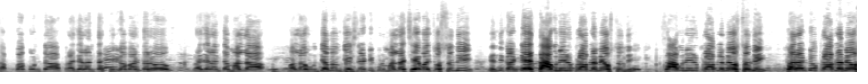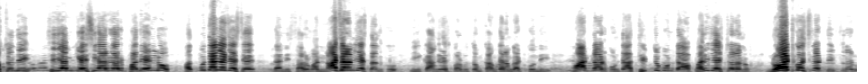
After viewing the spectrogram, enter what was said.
తప్పకుండా ప్రజలంతా తిరగబడతారు. ప్రజలంతా మళ్ళా మళ్ళా ఉద్యమం చేసినట్టు ఇప్పుడు మళ్ళా చేయవలసి వస్తుంది. ఎందుకంటే తాగునీరు ప్రాబ్లమే వస్తుంది. సాగునీరు ప్రాబ్లమే వస్తుంది. కరెంటు ప్రాబ్లమే వస్తుంది. సీఎం కేసీఆర్ గారు పదేళ్ళు అద్భుతంగా చేస్తే దాన్ని సర్వనాశనం చేసేందుకు ఈ కాంగ్రెస్ ప్రభుత్వం కంకణం కట్టుకుంది. మాట్లాడుకుంటా తిట్టుకుంటా పని చేసేటోళ్ళను నోటుకొచ్చినట్టు తిడుతున్నారు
